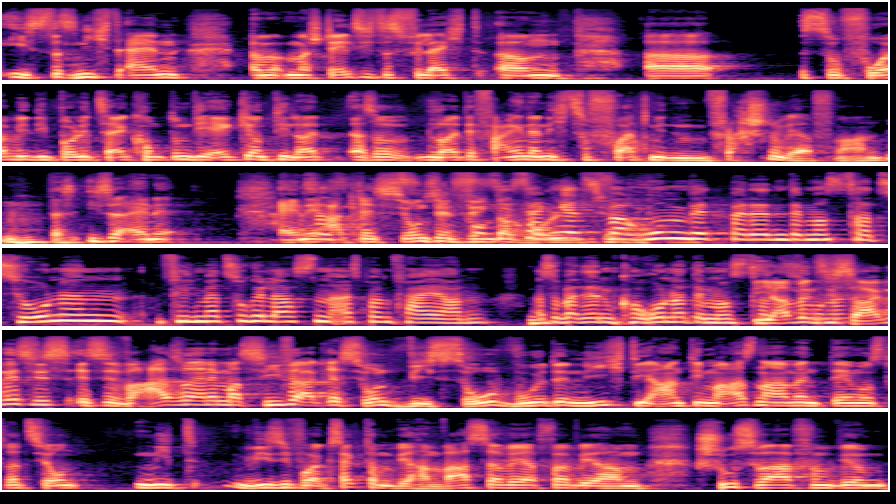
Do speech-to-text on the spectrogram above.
Ist das nicht ein, äh, man stellt sich das vielleicht ähm, äh, so vor, wie die Polizei kommt um die Ecke und die Leute, also Leute fangen ja nicht sofort mit dem Flaschenwerfen an. Mhm. Das ist ja eine eine also, Aggression sind von der Sie sagen jetzt, warum wird bei den Demonstrationen viel mehr zugelassen als beim Feiern? Also bei den Corona-Demonstrationen? Ja, wenn Sie sagen, es, ist, es war so eine massive Aggression, wieso wurde nicht die Anti-Maßnahmen-Demonstration mit, wie Sie vorher gesagt haben, wir haben Wasserwerfer, wir haben Schusswaffen, wir haben,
